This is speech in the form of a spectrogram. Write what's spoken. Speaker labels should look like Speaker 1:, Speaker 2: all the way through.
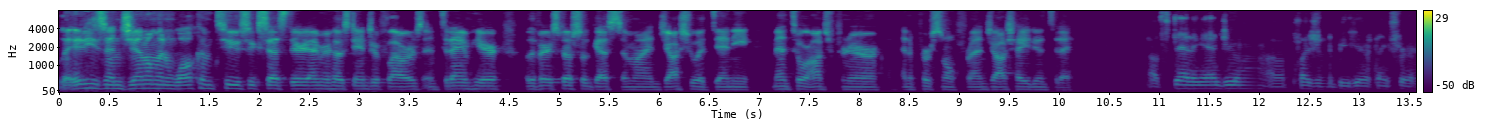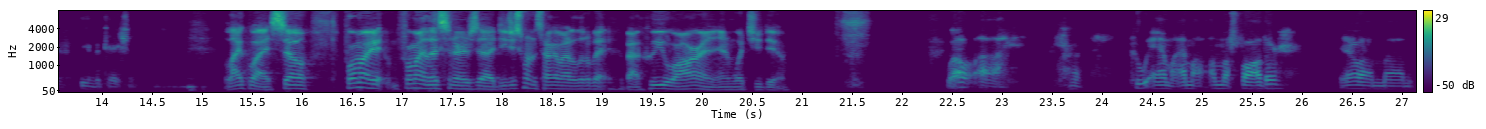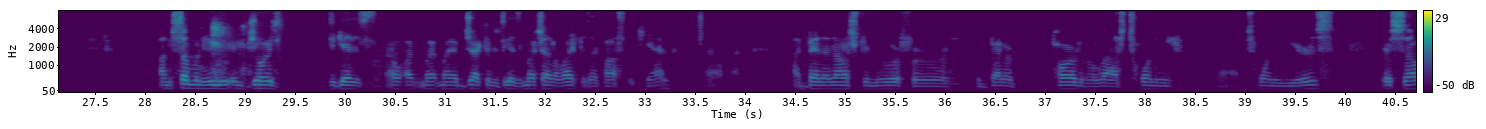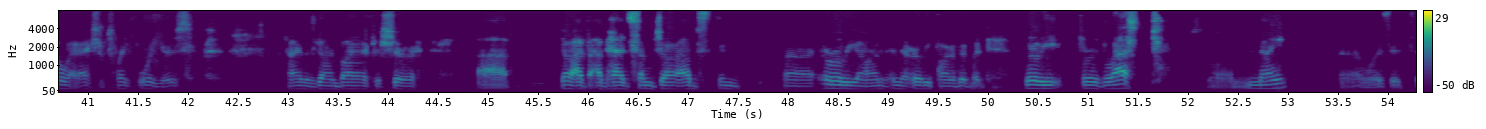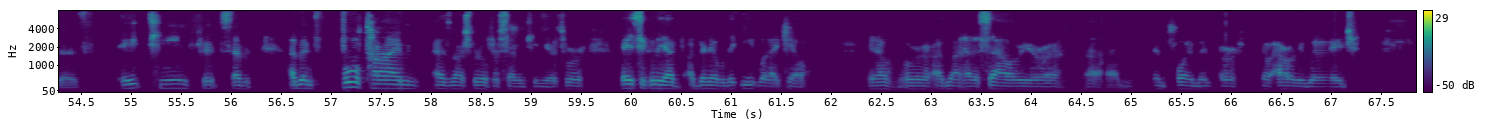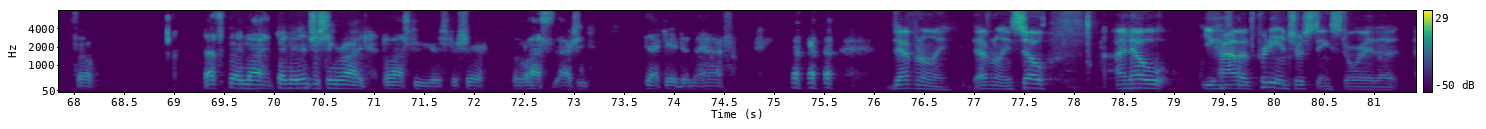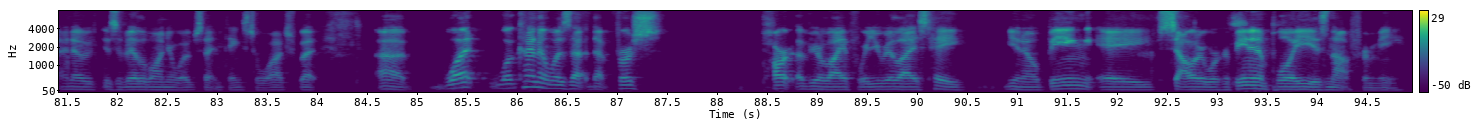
Speaker 1: Ladies and gentlemen, welcome to Success Theory. I'm your host, Andrew Flowers, and today I'm here with a very special guest of mine, Joshua Denne, mentor, entrepreneur, and a personal friend. Josh, how are you doing today?
Speaker 2: Outstanding, Andrew. Uh, pleasure to be here. Thanks for the invitation.
Speaker 1: Likewise. So, for my for my listeners, uh, do you just want to talk about a little bit about who you are and, and what you do?
Speaker 2: Well, uh, who am I? I'm a, I'm a father. You know, I'm um, I'm someone who enjoys to get as my, my objective is to get as much out of life as I possibly can. Uh, I've been an entrepreneur for the better part of the last 20, uh, 20 years or so, actually 24 years. Time has gone by for sure. Uh, I've, I've had some jobs in uh, early on in the early part of it, but really for the last um, nine, uh, was it uh, 18, 7, I've been full time as an entrepreneur for 17 years, where basically I've, I've been able to eat what I kill, you know, or I've not had a salary or a um, employment or you know, hourly wage. So that's been uh, been an interesting ride the last few years for sure. For the last actually decade and a half.
Speaker 1: definitely, definitely. So I know you have a pretty interesting story that I know is available on your website and things to watch. But uh, what what kind of was that that first part of your life where you realized, hey, you know, being a salary worker, being an employee is not for me?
